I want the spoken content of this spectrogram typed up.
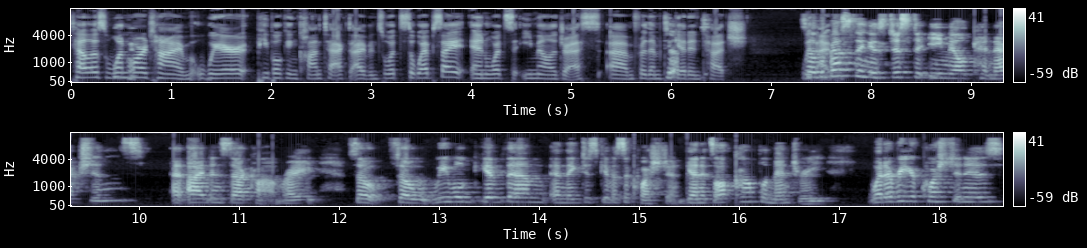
tell us one more time where people can contact Ivans, what's the website and what's the email address um, for them to get in touch? So, the Ivans? best thing is just to email connections at ivans.com, right? So, so we will give them, and they just give us a question. Again, it's all complimentary. Whatever your question is,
